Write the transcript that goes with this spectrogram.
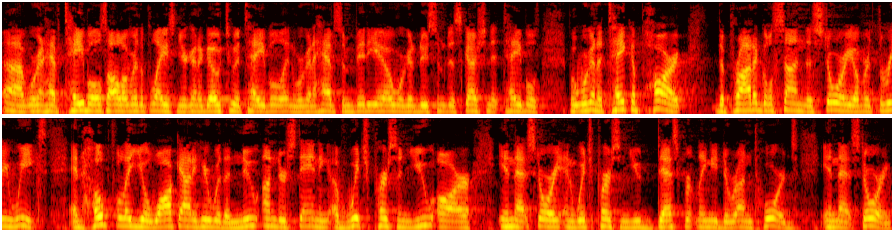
uh, we're going to have tables all over the place, and you're going to go to a table, and we're going to have some video. We're going to do some discussion at tables, but we're going to take apart the prodigal son, the story, over three weeks, and hopefully you'll walk out of here with a new understanding of which person you are in that story and which person you desperately need to run towards in that story.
